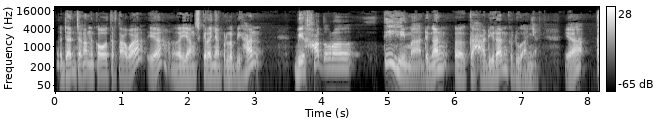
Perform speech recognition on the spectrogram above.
dan jangan engkau tertawa ya eh, yang sekiranya berlebihan bihadratihima dengan eh, kehadiran keduanya ya.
